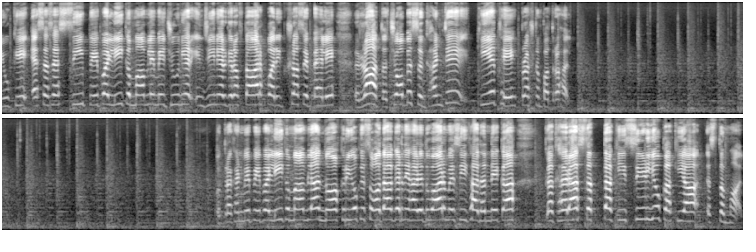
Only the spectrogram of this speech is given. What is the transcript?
यूके एसएसएससी पेपर लीक मामले में जूनियर इंजीनियर गिरफ़्तार। परीक्षा से पहले रात 24 घंटे किए थे प्रश्न पत्र हल। उत्तराखंड में पेपर लीक मामला, नौकरियों के सौदागर ने हरिद्वार में सीखा धंधे का कखरा सत्ता की सीढ़ियों का किया इस्तेमाल।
